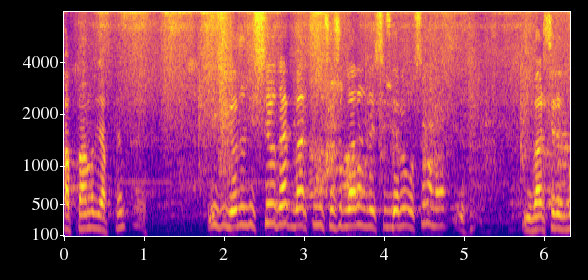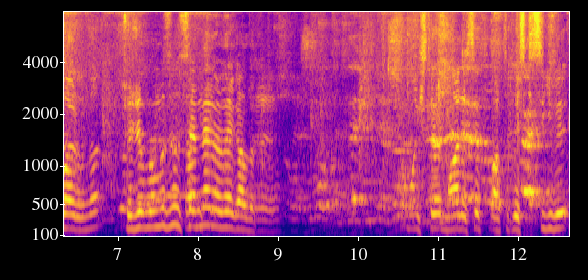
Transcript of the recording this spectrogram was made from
Kaptanlık yaptın. Biz gönül istiyordu hep Mersin'in çocukların resimleri olsun ama Mersin'in Bayrağı'nda Çocukluğumuzu senden örnek aldık. Ama işte maalesef artık eskisi gibi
